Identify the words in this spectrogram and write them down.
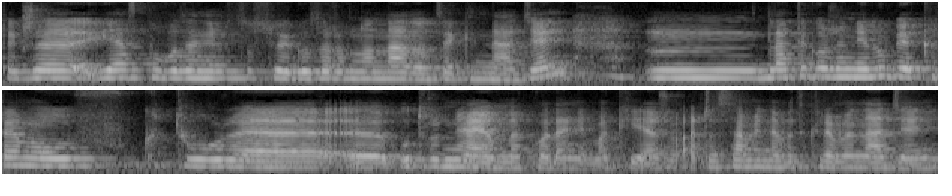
także ja z powodzeniem stosuję go zarówno na noc, jak i na dzień, mm, dlatego, że nie lubię kremów, które e, utrudniają nakładanie makijażu, a czasami nawet kremy na dzień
